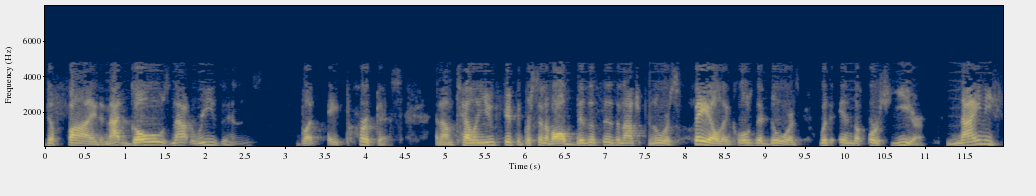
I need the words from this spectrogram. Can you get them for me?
defined, not goals, not reasons, but a purpose. And I'm telling you, 50% of all businesses and entrepreneurs fail and close their doors within the first year. 96%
